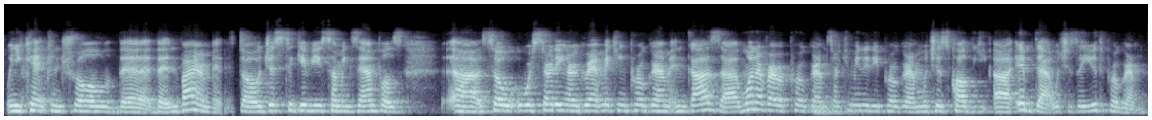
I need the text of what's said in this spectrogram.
when you can't control the the environment. So, just to give you some examples, uh, so we're starting our grant making program in Gaza. One of our programs, our community program, which is called uh, IBDAT, which is a youth program.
